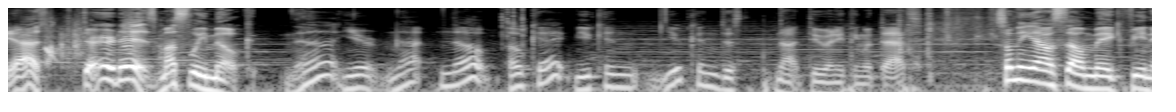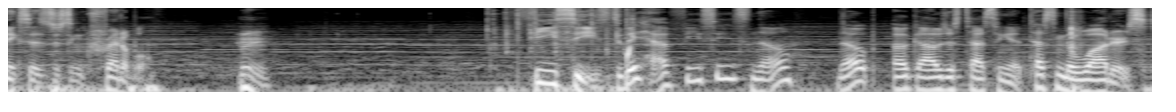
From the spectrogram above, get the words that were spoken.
Yes, there it is, muscly milk. No, you're not, no, okay, you can, you can just not do anything with that. Something else that'll make phoenixes just incredible. Hmm. Feces. Do they have feces? No? Nope. Okay, I was just testing it. Testing the waters.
